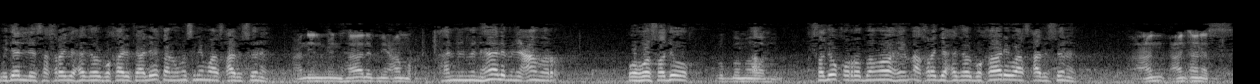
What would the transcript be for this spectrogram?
يدلس أخرج حديثه البخاري تعليقا ومسلم وأصحاب السنن عن المنهال بن عمرو. عن المنهال بن عمرو وهو صدوق. ربما وهم. صدوق ربما وهم. أخرج حديثه البخاري وأصحاب السنن عن عن أنس.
